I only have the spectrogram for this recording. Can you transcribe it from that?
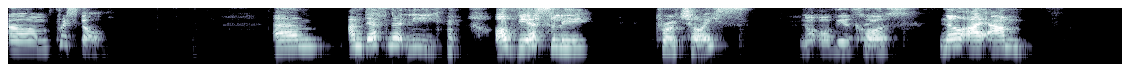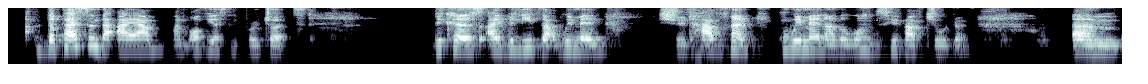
Um, Crystal. Um, I'm definitely, obviously, pro-choice. Not obviously. Because no, I am the person that I am. I'm obviously pro-choice because I believe that women should have, and women are the ones who have children, um,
